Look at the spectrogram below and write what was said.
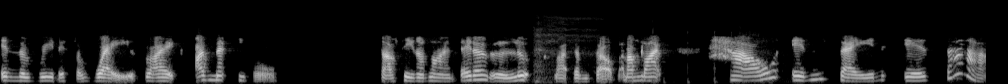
in the realest of ways. Like I've met people that I've seen online. They don't look like themselves, and I'm like, how insane is that?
